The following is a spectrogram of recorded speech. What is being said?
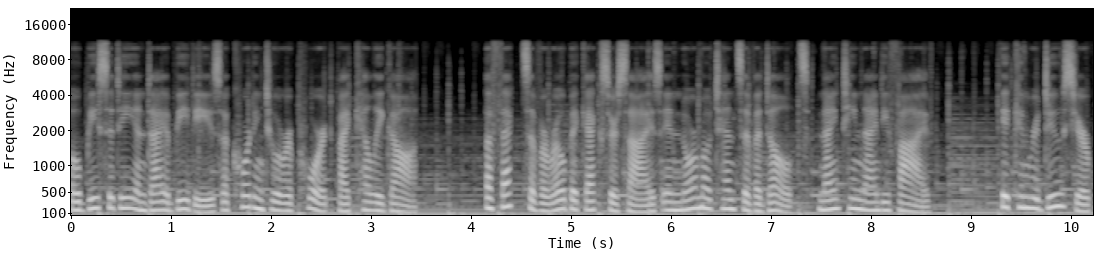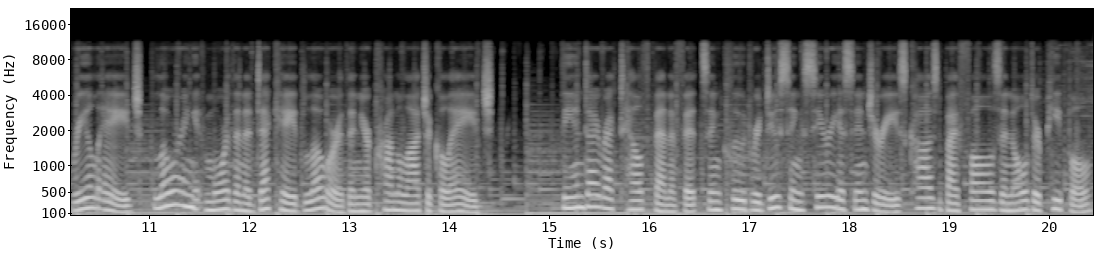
obesity and diabetes according to a report by Kelly Gaw. Effects of aerobic exercise in normotensive adults, 1995. It can reduce your real age, lowering it more than a decade lower than your chronological age. The indirect health benefits include reducing serious injuries caused by falls in older people,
